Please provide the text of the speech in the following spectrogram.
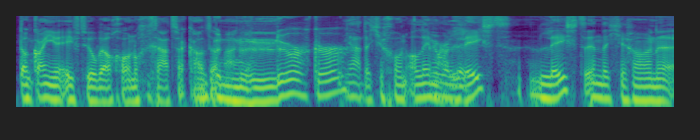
dan kan je eventueel wel gewoon nog een gratis account aanmaken. Een lurker? Ja, dat je gewoon alleen maar leest, leest en dat je gewoon uh,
